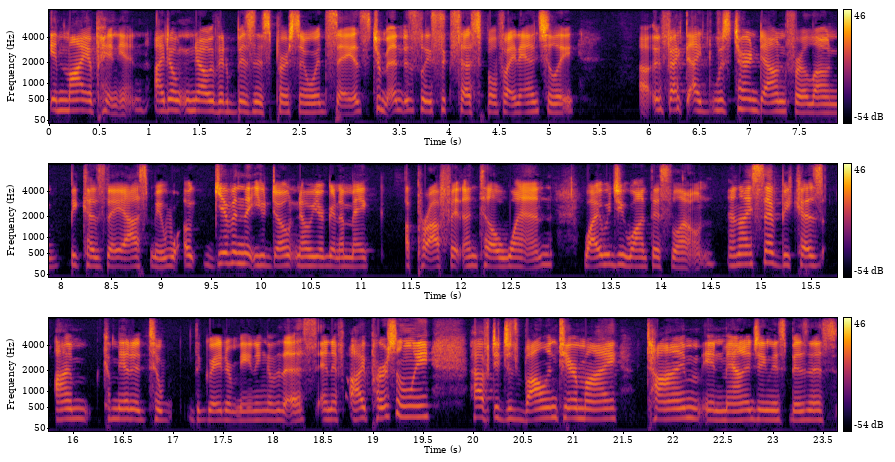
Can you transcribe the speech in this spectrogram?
in my opinion, I don't know that a business person would say it's tremendously successful financially. Uh, in fact, I was turned down for a loan because they asked me, given that you don't know you're going to make a profit until when? Why would you want this loan? And I said, because I'm committed to the greater meaning of this. And if I personally have to just volunteer my time in managing this business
